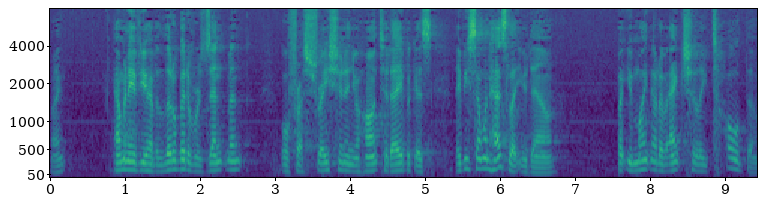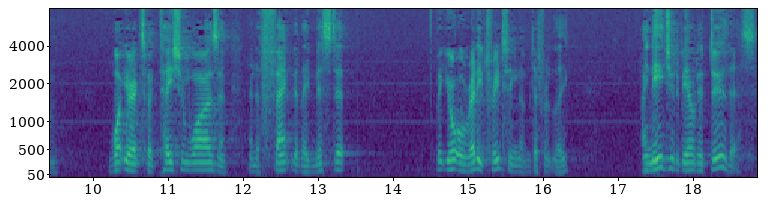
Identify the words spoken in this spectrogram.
right? How many of you have a little bit of resentment or frustration in your heart today because maybe someone has let you down, but you might not have actually told them what your expectation was and, and the fact that they missed it, but you're already treating them differently. I need you to be able to do this.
